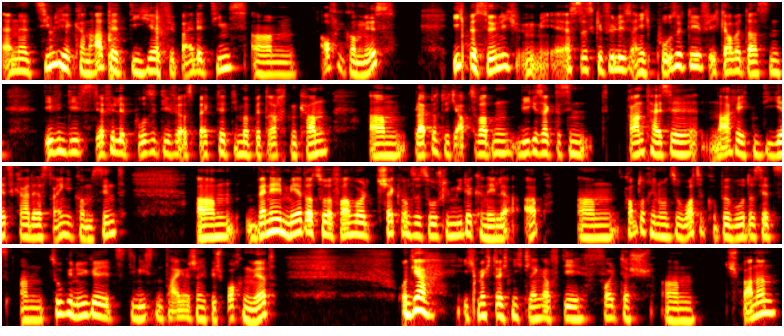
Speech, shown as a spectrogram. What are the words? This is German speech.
eine ziemliche Granate, die hier für beide Teams ähm, aufgekommen ist. Ich persönlich, erstes Gefühl ist eigentlich positiv. Ich glaube, da sind definitiv sehr viele positive Aspekte, die man betrachten kann. Ähm, bleibt natürlich abzuwarten. Wie gesagt, das sind brandheiße Nachrichten, die jetzt gerade erst reingekommen sind. Ähm, wenn ihr mehr dazu erfahren wollt, checkt unsere Social Media Kanäle ab. Ähm, kommt doch in unsere WhatsApp-Gruppe, wo das jetzt ähm, zu Genüge jetzt die nächsten Tage wahrscheinlich besprochen wird. Und ja, ich möchte euch nicht länger auf die Folter ähm, spannen.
